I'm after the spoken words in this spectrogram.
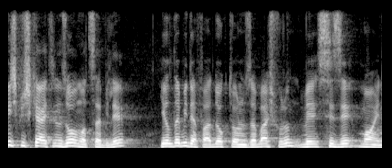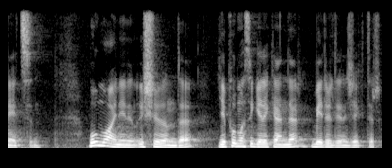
hiçbir şikayetiniz olmasa bile yılda bir defa doktorunuza başvurun ve sizi muayene etsin. Bu muayenenin ışığında yapılması gerekenler belirlenecektir.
